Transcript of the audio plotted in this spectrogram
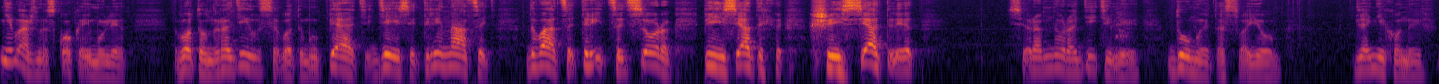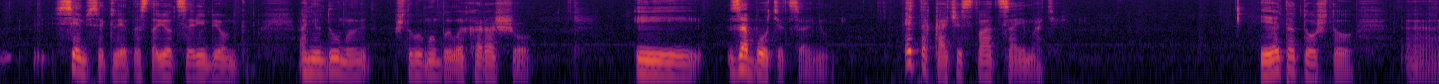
Неважно, сколько ему лет. Вот он родился, вот ему 5, 10, 13, 20, 30, 40, 50, 60 лет. Все равно родители думают о своем для них он и 70 лет остается ребенком. Они думают, чтобы ему было хорошо. И заботятся о нем. Это качество отца и матери. И это то, что э,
